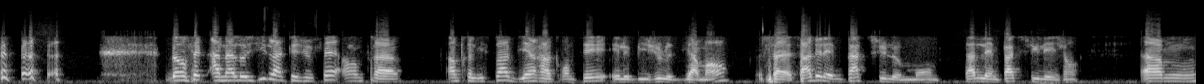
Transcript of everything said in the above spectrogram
dans cette analogie-là que je fais entre, entre l'histoire bien racontée et le bijou, le diamant, ça, a de l'impact sur le monde, ça a de l'impact sur les gens. Euh,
